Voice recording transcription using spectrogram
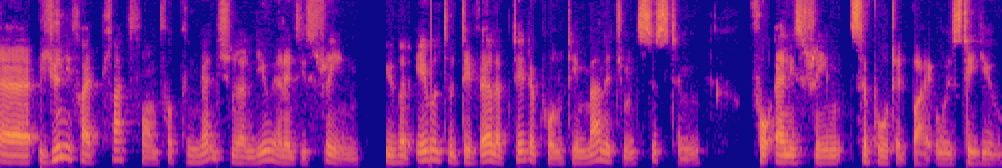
a unified platform for conventional and new energy stream, we were able to develop data quality management system for any stream supported by OSDU.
